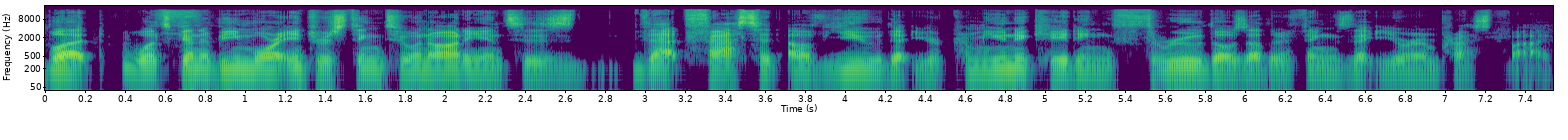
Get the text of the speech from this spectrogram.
but what's going to be more interesting to an audience is that facet of you that you're communicating through those other things that you're impressed by.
